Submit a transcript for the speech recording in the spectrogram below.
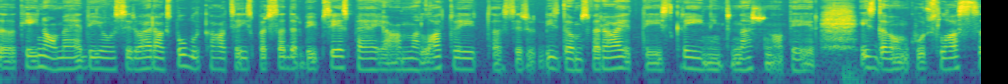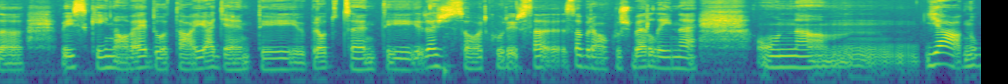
eh, kino mēdījos. Ir vairākas publikācijas par sadarbības iespējām ar Latviju. Tas ir izdevums Variety, Screen International. Tie ir izdevumi, kurus lasa visi kino veidotāji, aģenti, producenti, režisori, kuri ir sa sabraukuši Berlīnē. Un, um, jā, nu,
